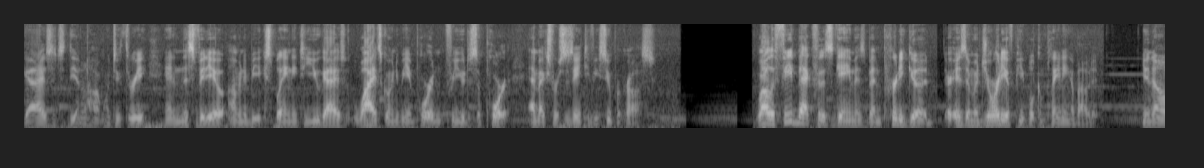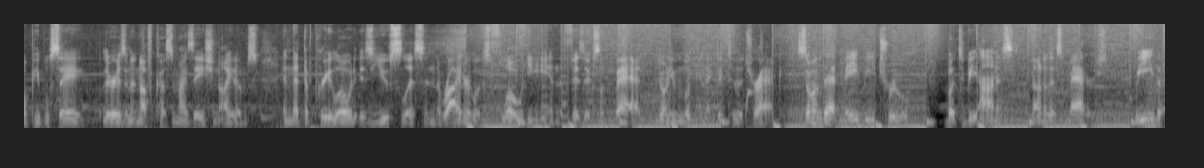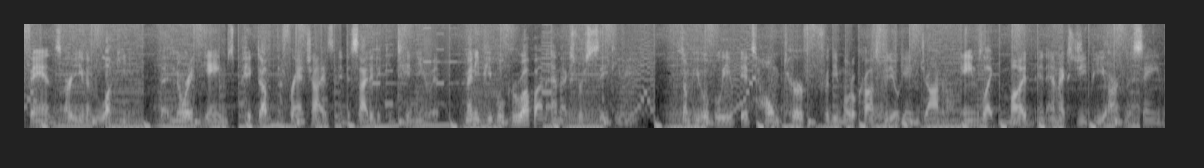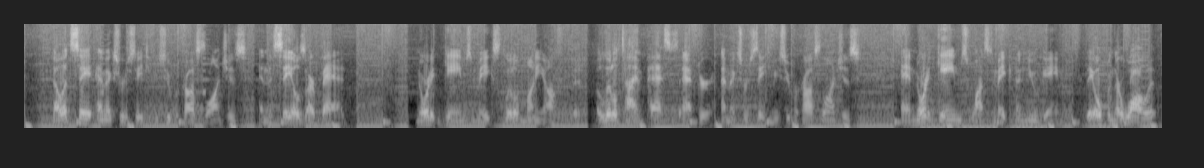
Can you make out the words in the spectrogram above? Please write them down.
guys, it's the Hawk 123 and in this video I'm going to be explaining to you guys why it's going to be important for you to support MX vs ATV Supercross. While the feedback for this game has been pretty good, there is a majority of people complaining about it. You know, people say there isn't enough customization items and that the preload is useless and the rider looks floaty and the physics look bad. You don't even look connected to the track. Some of that may be true, but to be honest, none of this matters. We, the fans, are even lucky that Nordic Games picked up the franchise and decided to continue it. Many people grew up on MX vs ATV. Some people believe it's home turf for the motocross video game genre. Games like Mud and MXGP aren't the same. Now let's say MX vs ATV Supercross launches and the sales are bad. Nordic Games makes little money off of it. A little time passes after MX vs ATV Supercross launches and Nordic Games wants to make a new game. They open their wallet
